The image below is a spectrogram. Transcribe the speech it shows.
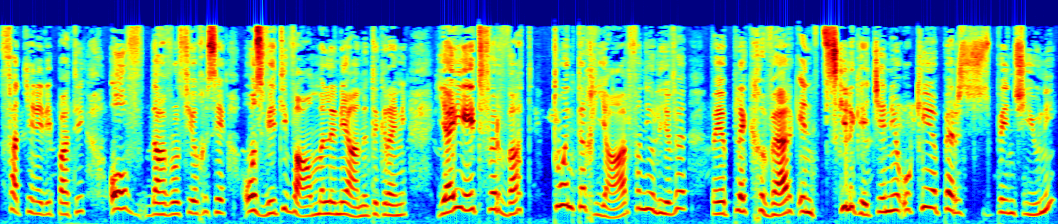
vat jy net die patty of daar word vir jou gesê ons weet nie waar om hulle in die hande te kry nie. Jy het vir wat 20 jaar van jou lewe by 'n plek gewerk en skielik het jy nie ook nie 'n pensioen nie?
